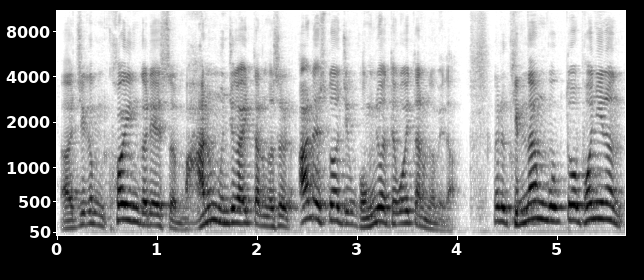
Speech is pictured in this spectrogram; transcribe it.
어, 지금 코인 거래에서 많은 문제가 있다는 것을 안에서도 지금 공유가 되고 있다는 겁니다. 그리고 김남국도 본인은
